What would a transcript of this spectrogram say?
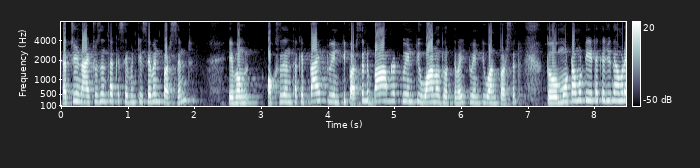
Actually nitrogen থাকে সেভেন্টি সেভেন পার্সেন্ট এবং অক্সিজেন থাকে প্রায় টোয়েন্টি পার্সেন্ট বা আমরা টোয়েন্টি ওয়ানও ধরতে পারি, টোয়েন্টি ওয়ান পার্সেন্ট। তো মোটামুটি এটাকে যদি আমরা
